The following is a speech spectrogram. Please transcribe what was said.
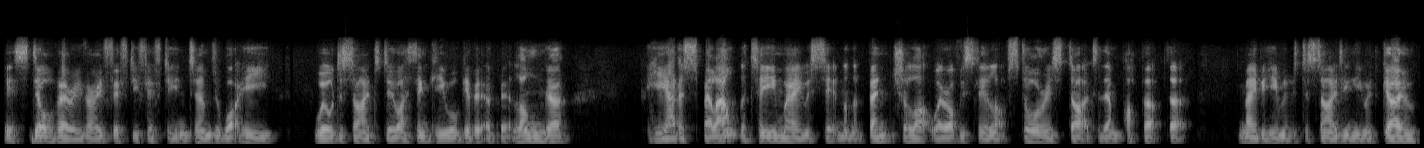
it's still very very 50-50 in terms of what he will decide to do. I think he will give it a bit longer. He had a spell out the team where he was sitting on the bench a lot, where obviously a lot of stories started to then pop up that maybe he was deciding he would go.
